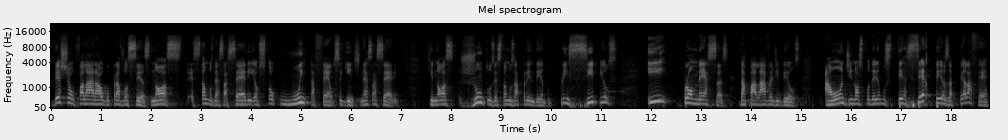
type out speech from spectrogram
deixa eu falar algo para vocês. Nós estamos nessa série, eu estou com muita fé. É o seguinte, nessa série, que nós juntos estamos aprendendo princípios e promessas da palavra de Deus, aonde nós poderemos ter certeza pela fé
